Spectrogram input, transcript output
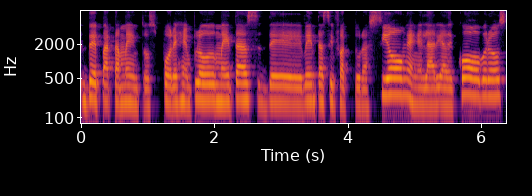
departamentos, por ejemplo, metas de ventas y facturación en el área de cobros,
